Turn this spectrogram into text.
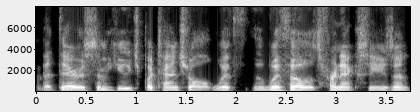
but there's some huge potential with with those for next season.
